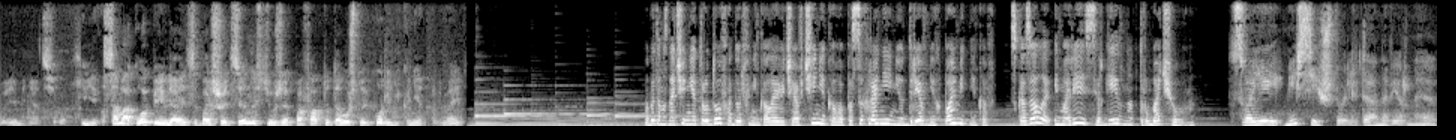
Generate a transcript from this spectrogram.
времени, от всего. И сама копия является большой ценностью уже по факту того, что подлинника нет, понимаете? Об этом значении трудов Адольфа Николаевича Овчинникова по сохранению древних памятников сказала и Мария Сергеевна Трубачева своей миссией, что ли, да, наверное,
